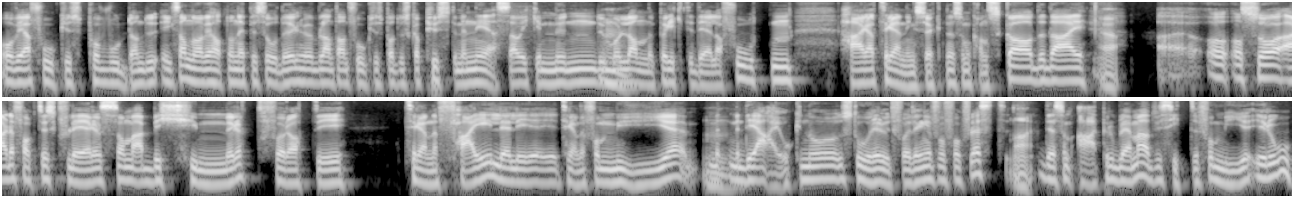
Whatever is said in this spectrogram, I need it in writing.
og vi har fokus på hvordan du ikke sant? Nå har vi hatt noen episoder, annet fokus på at du skal puste med nesa og ikke munnen, du må lande på riktig del av foten, her er treningsøktene som kan skade deg, Ja. Eh, og, og så er det faktisk flere som er bekymret for at de trener feil eller trener for mye, men, men det er jo ikke noen store utfordringer for folk flest. Nei. Det som er problemet, er at vi sitter for mye i ro.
